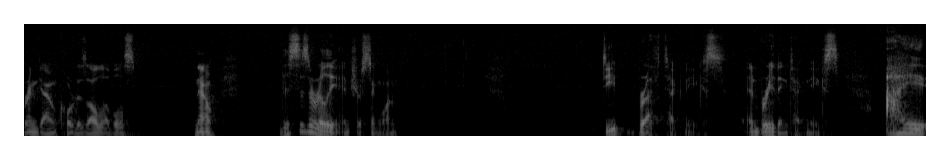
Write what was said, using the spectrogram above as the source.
bring down cortisol levels. Now, this is a really interesting one. Deep breath techniques and breathing techniques. I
